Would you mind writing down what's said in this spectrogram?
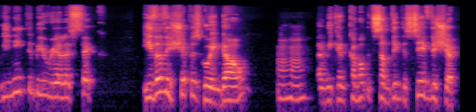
we need to be realistic. Either the ship is going down Mhm. and we can come up with something to save the ship,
